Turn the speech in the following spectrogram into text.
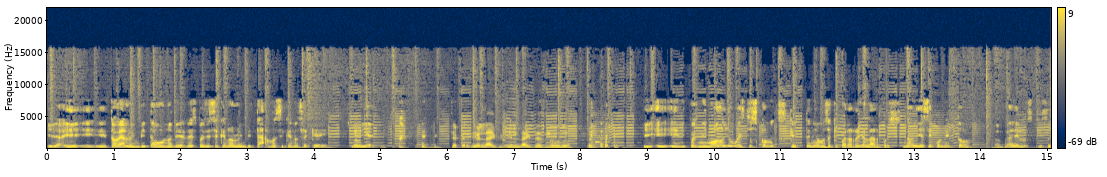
Y, la- y- y- y todavía lo invita uno, después dice que no lo invitamos y que no sé qué. No Sí. Se perdió el live, el live desnudo. Y, pues ni modo, yo, estos cómics que teníamos aquí para regalar, pues nadie se conectó, nadie los quiso.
